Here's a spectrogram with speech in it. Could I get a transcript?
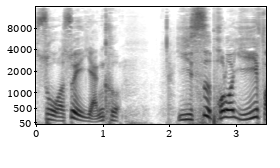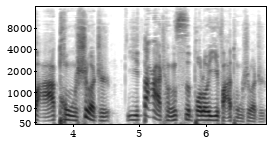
琐碎严苛，以四婆罗夷法统摄之。以大乘四婆罗夷法统摄之。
